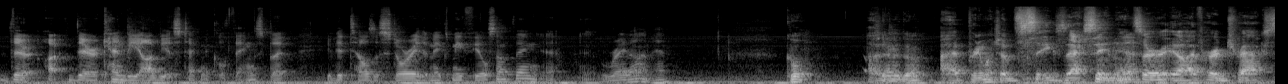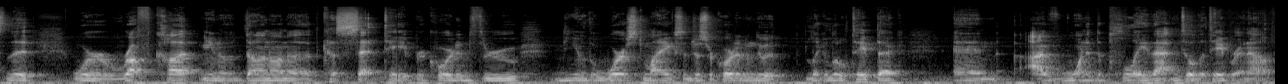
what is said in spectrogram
there, uh, there can be obvious technical things, but if it tells a story that makes me feel something, uh, uh, right on, man. Cool. Shenandoah? I pretty much have the exact same answer. Yeah, I've heard tracks that were rough cut, you know, done on a cassette tape, recorded through, you know, the worst mics, and just recorded into a like a little tape deck. And I've wanted to play that until the tape ran out.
